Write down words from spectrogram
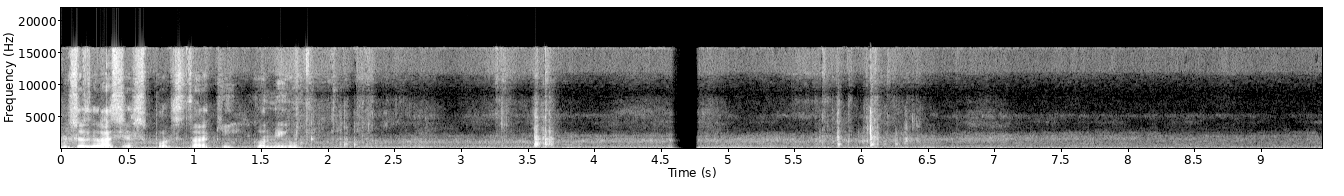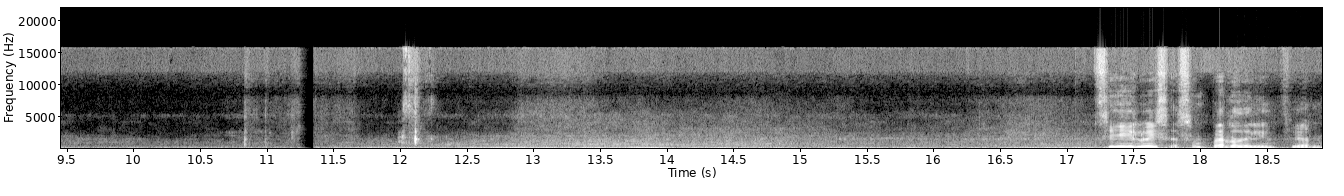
muchas gracias por estar aquí conmigo. Sí, Luis, es un perro del infierno.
